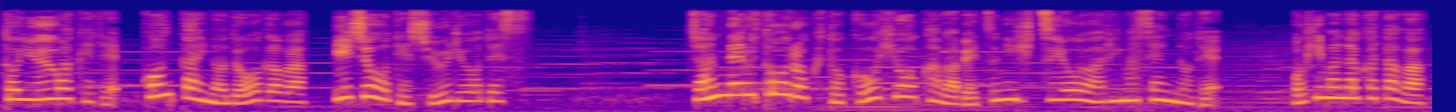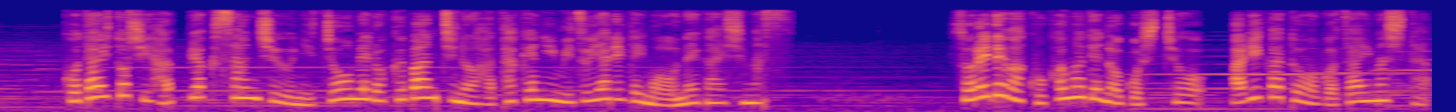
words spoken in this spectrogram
というわけで、今回の動画は以上で終了です。チャンネル登録と高評価は別に必要ありませんので、お暇な方は、古代都市832丁目6番地の畑に水やりでもお願いします。それではここまでのご視聴ありがとうございました。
